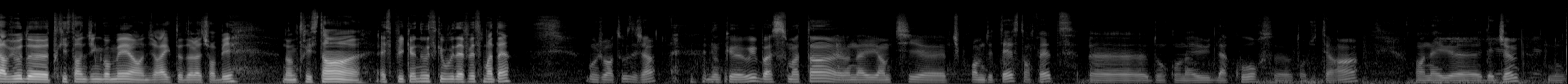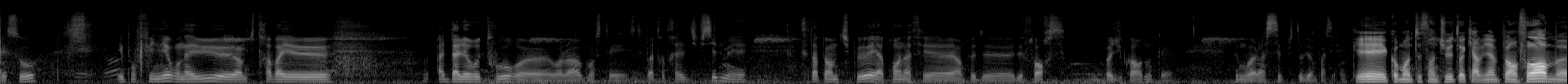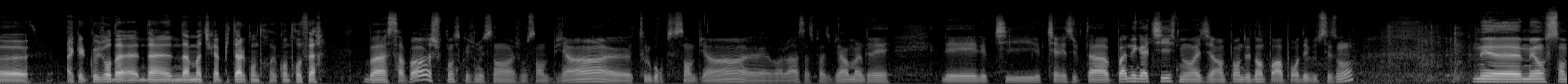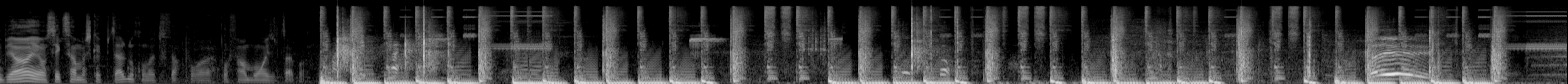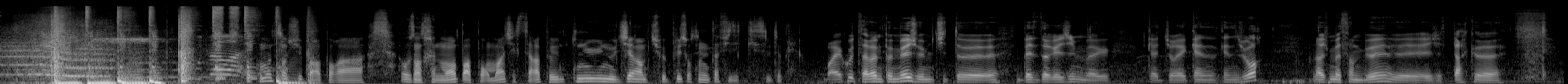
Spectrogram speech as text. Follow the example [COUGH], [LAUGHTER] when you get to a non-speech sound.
l'interview de Tristan Djingomé en direct de la Turbie. Donc Tristan, euh, explique-nous ce que vous avez fait ce matin. Bonjour à tous déjà. [LAUGHS] Donc euh, oui, bah, ce matin, euh, on a eu un petit, petit programme de test en fait. donc on a eu de la course autour du terrain, on a eu des jumps, donc des sauts. Et pour finir, on a eu un petit travail d'aller-retour. voilà, bon, c'était pas très très difficile, mais ça tapait un petit peu. Et après, on a fait un peu de, force, au bas du corps. Donc, donc voilà, c'est plutôt bien passé. Ok, comment te sens-tu, toi qui reviens un peu en forme, euh, à quelques jours d'un match capital contre, contre Auxerre? Bah ça va, je pense que je me sens, je me sens bien, euh, tout le groupe se sent bien, euh, voilà, ça se passe bien malgré les, petits, les petits résultats, pas négatifs, mais on va dire un peu en dedans par rapport au début de saison. Mais, mais on se sent bien et on sait que c'est un match capital, donc on va tout faire pour, pour faire un bon résultat. Quoi. Comment te sens-tu par rapport aux entraînements, par rapport au match, etc. Peux-tu nous dire un petit peu plus sur ton état physique, s'il te plaît? Bon, écoute, ça va un peu mieux. J'ai eu une petite euh, baisse de régime euh, qui a duré 15, 15, jours. Là, je me sens mieux et j'espère que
